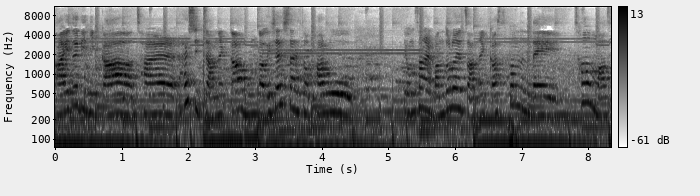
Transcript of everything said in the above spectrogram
아이들이니까 잘 할 수 있지 않을까 뭔가 으쌰으쌰해서 바로 영상을 만들어내지 않을까 싶었는데 처음 와,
